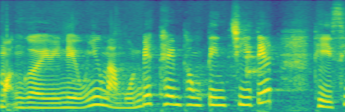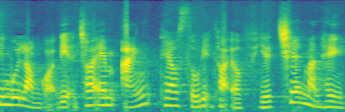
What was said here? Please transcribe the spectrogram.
Mọi người nếu như mà muốn biết thêm thông tin chi tiết Thì xin vui lòng gọi điện cho em Ánh Theo số điện thoại ở phía trên màn hình.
